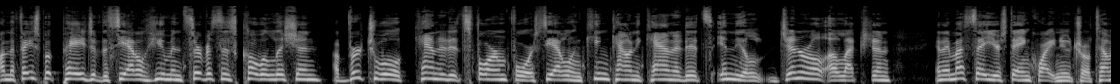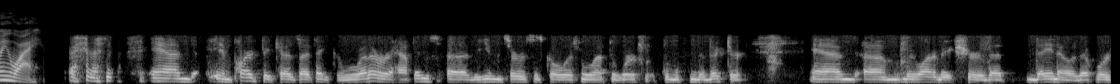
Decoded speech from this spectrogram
on the Facebook page of the Seattle Human Services Coalition, a virtual candidates forum for Seattle and King County candidates in the general election. And I must say you're staying quite neutral. Tell me why. and in part because I think whatever happens, uh, the Human Services Coalition will have to work with the, the victor and um, we want to make sure that they know that we're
